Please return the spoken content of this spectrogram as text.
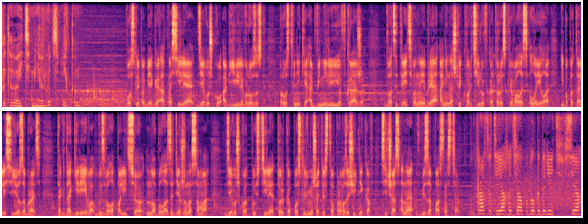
выдавайте меня родственникам. После побега от насилия девушку объявили в розыск. Родственники обвинили ее в краже. 23 ноября они нашли квартиру, в которой скрывалась Лейла, и попытались ее забрать. Тогда Гиреева вызвала полицию, но была задержана сама. Девушку отпустили только после вмешательства правозащитников. Сейчас она в безопасности. Здравствуйте, я хотела поблагодарить всех,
